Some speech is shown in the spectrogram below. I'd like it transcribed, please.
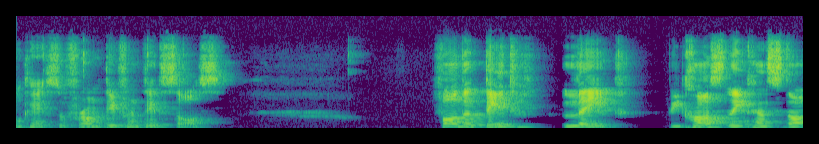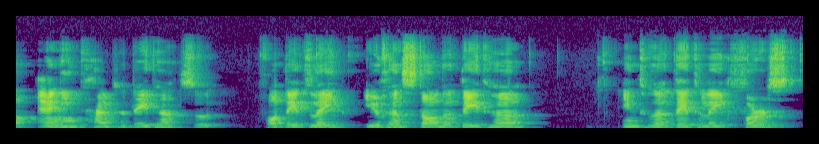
Okay, so from different data source. For the data lake, because they can store any type of data, so for data lake, you can store the data into the data lake first.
